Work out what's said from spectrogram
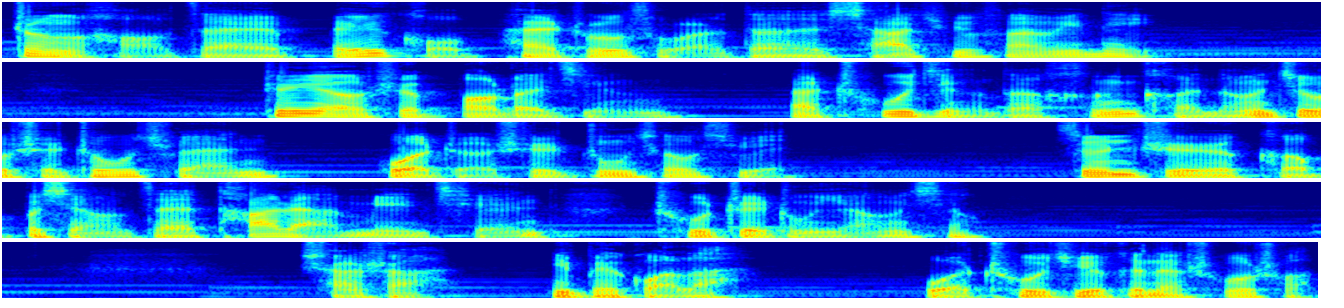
正好在北口派出所的辖区范围内，真要是报了警，那出警的很可能就是周全或者是钟小雪。孙志可不想在他俩面前出这种洋相。莎莎，你别管了，我出去跟他说说。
